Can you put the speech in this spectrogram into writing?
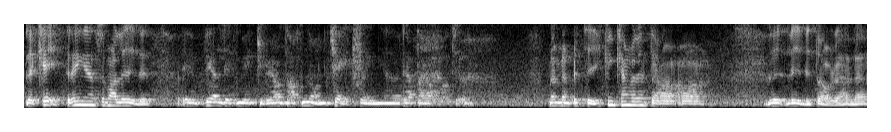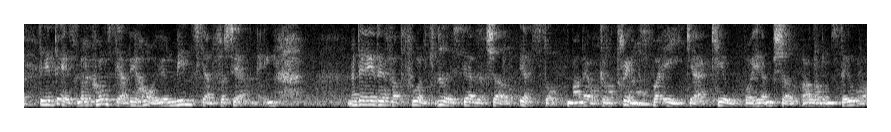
Det är cateringen som har lidit. Väldigt mycket. Vi har inte haft någon catering eh, detta året ju. Men, men butiken kan väl inte ha, ha li- lidit av det? Eller? Det är det som är det konstiga. Vi har ju en minskad försäljning. Men det är det för att folk nu istället kör ett stopp. Man åker och trängs på ICA, Coop och Hemköp, alla de stora.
